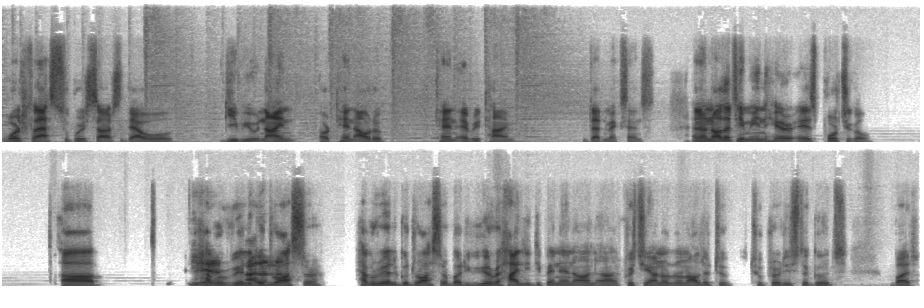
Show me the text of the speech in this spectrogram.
world class superstars that will give you nine or ten out of ten every time. If that makes sense. And another team in here is Portugal. Uh, yeah, have a really good roster. have a really good roster, but you're highly dependent on uh, Cristiano Ronaldo to to produce the goods. But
